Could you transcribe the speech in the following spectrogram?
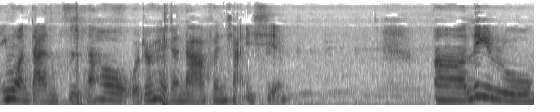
英文单字，然后我就可以跟大家分享一些。嗯、呃，例如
